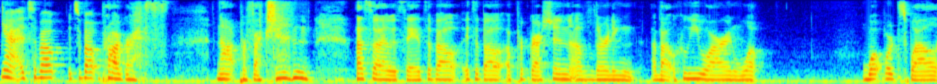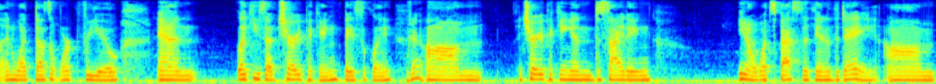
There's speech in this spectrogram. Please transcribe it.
Yeah, it's about it's about progress, not perfection. That's what I would say. It's about it's about a progression of learning about who you are and what what works well and what doesn't work for you, and like you said, cherry picking basically. yeah. Um, cherry picking and deciding you know what's best at the end of the day. Um,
